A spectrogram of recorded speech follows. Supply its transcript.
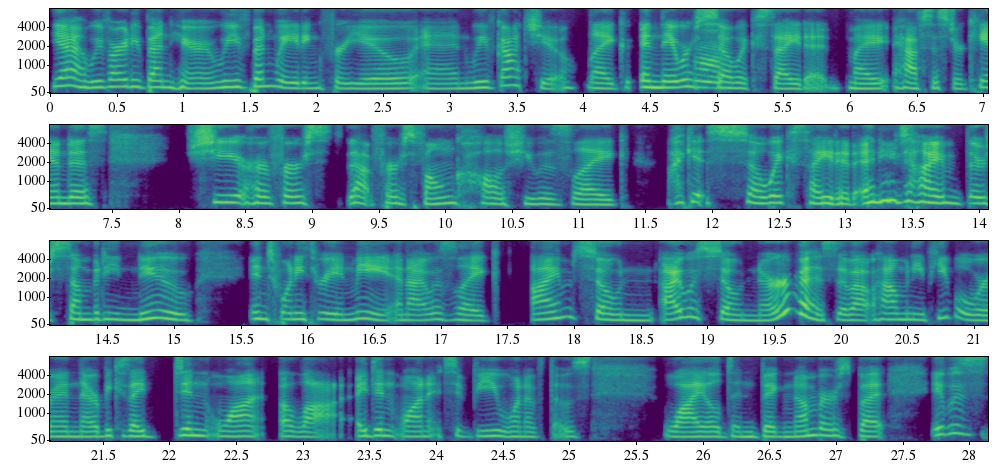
yeah, we've already been here. We've been waiting for you and we've got you. Like, and they were Hmm. so excited. My half sister Candace, she, her first, that first phone call, she was like, I get so excited anytime there's somebody new in 23andMe. And I was like, I'm so, I was so nervous about how many people were in there because I didn't want a lot. I didn't want it to be one of those wild and big numbers, but it was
